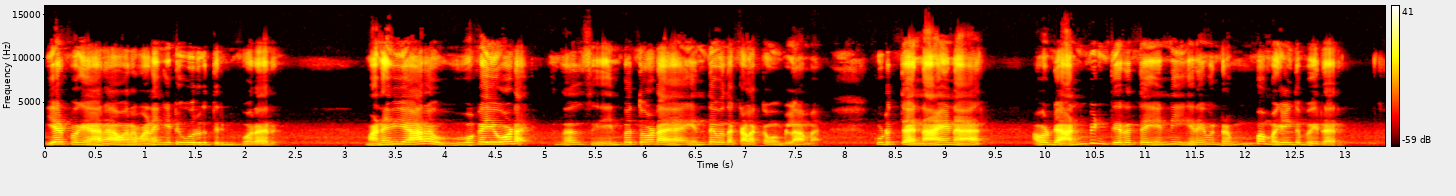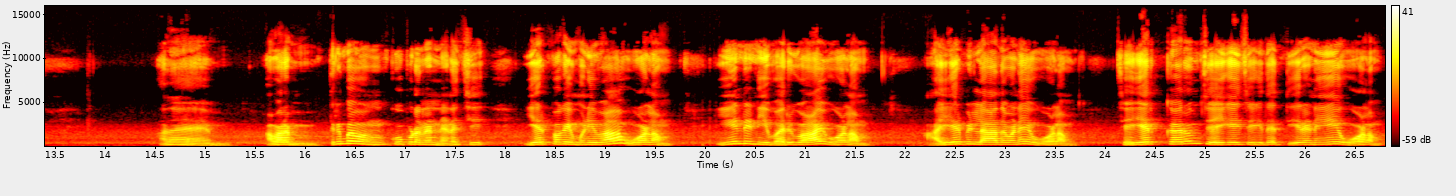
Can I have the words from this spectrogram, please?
இயற்பகையார் அவரை வணங்கிட்டு ஊருக்கு திரும்பி போகிறாரு மனைவியார உகையோட அதாவது இன்பத்தோட எந்தவித கலக்கமும் இல்லாமல் கொடுத்த நாயனார் அவருடைய அன்பின் திறத்தை எண்ணி இறைவன் ரொம்ப மகிழ்ந்து போயிடுறார். அதை அவரை திரும்பவும் கூப்பிடணும்னு நினச்சி இயற்பகை முனிவா ஓலம் ஈண்டு நீ வருவாய் ஓலம் அயர்பில்லாதவனே ஓலம். செயற்கரும் செய்கை செய்த தீரனே ஓலம்.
